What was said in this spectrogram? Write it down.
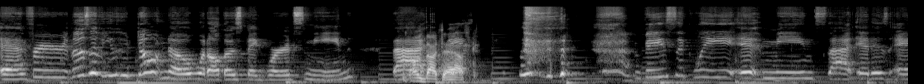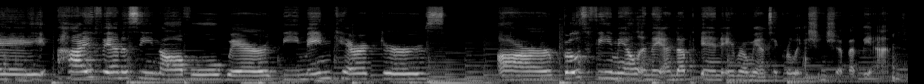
And for those of you who don't know what all those big words mean, that I was about to ask. Basically, it means that it is a high fantasy novel where the main characters are both female and they end up in a romantic relationship at the end.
